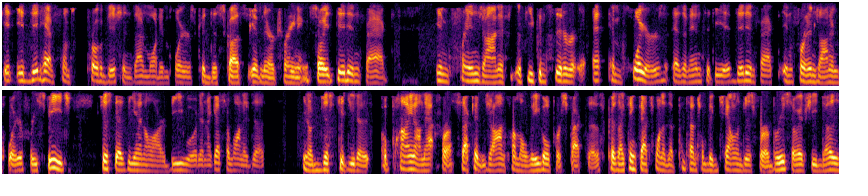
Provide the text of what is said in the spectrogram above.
it it did have some prohibitions on what employers could discuss in their training. So it did in fact infringe on if if you consider employers as an entity, it did in fact infringe on employer free speech just as the NLRB would. And I guess I wanted to you know, just get you to opine on that for a second, John, from a legal perspective, because I think that's one of the potential big challenges for Abruzzo if she does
